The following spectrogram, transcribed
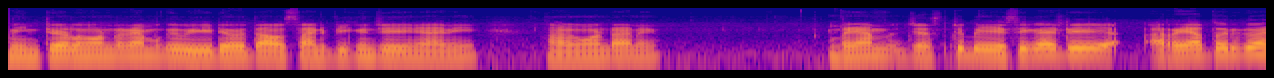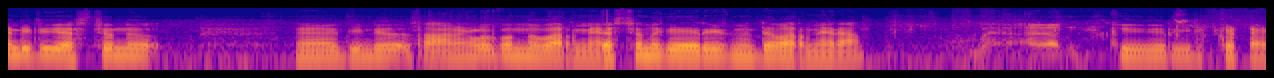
മിനിറ്റുകൾ കൊണ്ട് തന്നെ നമുക്ക് വീഡിയോ ഇത് അവസാനിപ്പിക്കും ചെയ്യും ഞാൻ അതുകൊണ്ടാണ് അപ്പോൾ ഞാൻ ജസ്റ്റ് ബേസിക്കായിട്ട് അറിയാത്തവർക്ക് വേണ്ടിയിട്ട് ജസ്റ്റ് ഒന്ന് ഇതിന്റെ സാധനങ്ങളൊക്കെ ഒന്ന് പറഞ്ഞു ജസ്റ്റ് ഒന്ന് കയറി ഇരുന്നിട്ട് പറഞ്ഞുതരാം കയറിയിരിക്കട്ടെ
